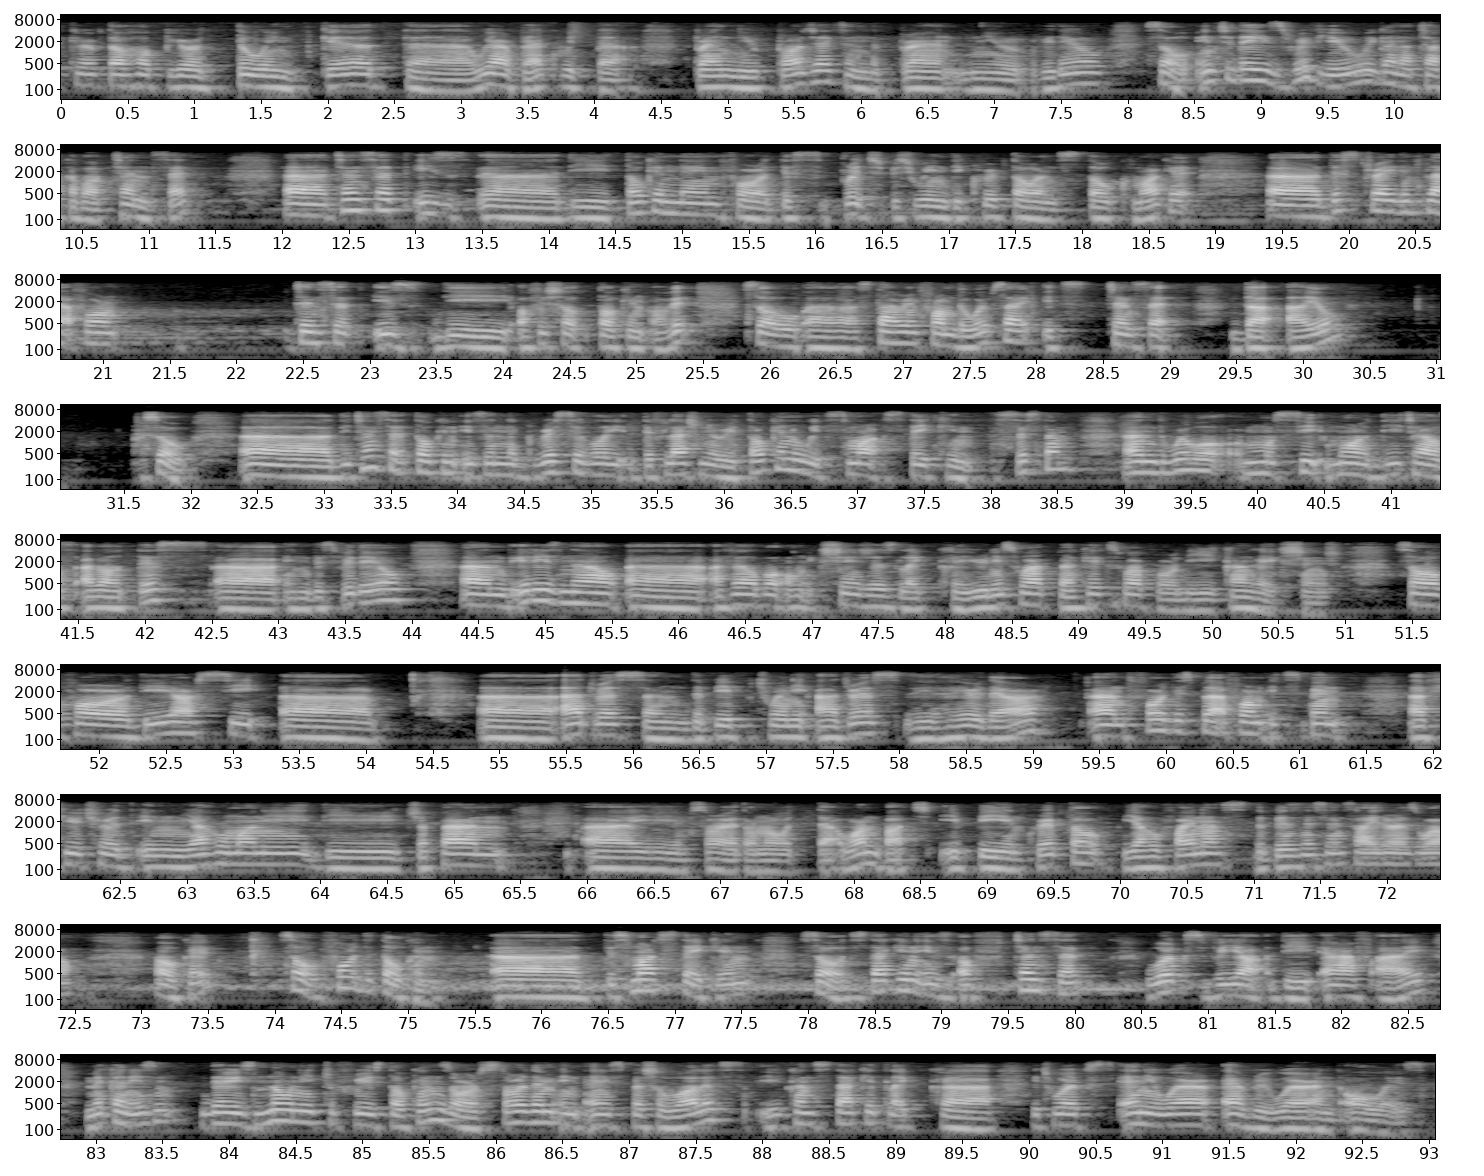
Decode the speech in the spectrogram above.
Crypto. Hope you're doing good. Uh, we are back with the brand new project and the brand new video. So in today's review, we're gonna talk about Tenset. Uh, is uh, the token name for this bridge between the crypto and stock market. Uh, this trading platform Tenset is the official token of it. So uh, starting from the website, it's Tenset.io. So uh, the Tenset token is an aggressively deflationary token with smart staking system, and we will see more details about this uh, in this video. And it is now uh, available on exchanges like Uniswap, PancakeSwap, or the Kanga exchange. So for the ERC uh, uh, address and the BEP20 address, here they are. And for this platform, it's been uh, featured in Yahoo Money, the Japan. I am sorry, I don't know what that one, but EP in crypto, Yahoo Finance, the Business Insider as well. Okay, so for the token, uh, the smart staking. So the staking is of Tenset works via the RFI mechanism. There is no need to freeze tokens or store them in any special wallets. You can stack it like uh, it works anywhere, everywhere and always.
